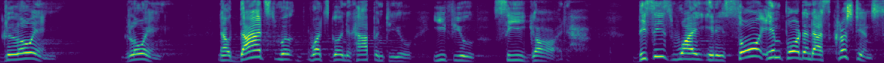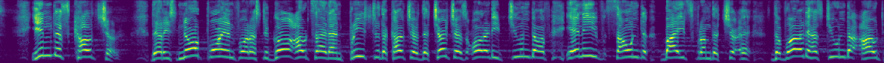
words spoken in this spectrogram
glowing, glowing. Now, that's what's going to happen to you if you see God. This is why it is so important as Christians in this culture. There is no point for us to go outside and preach to the culture. The church has already tuned off any sound bites from the church. Uh, the world has tuned out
